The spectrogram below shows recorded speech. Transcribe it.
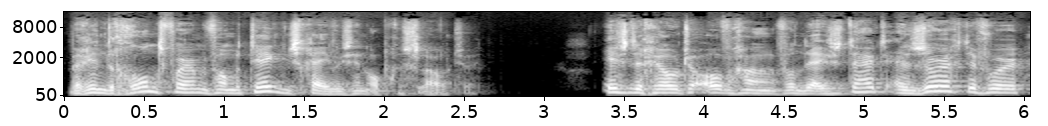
waarin de grondvormen van betekenisgeving zijn opgesloten, is de grote overgang van deze tijd en zorgt ervoor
